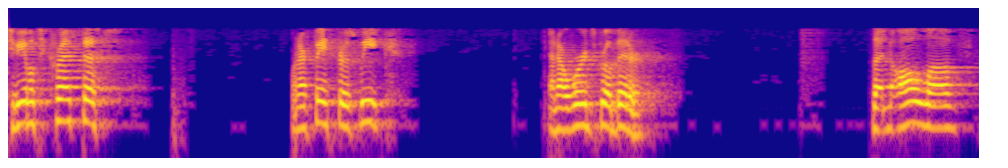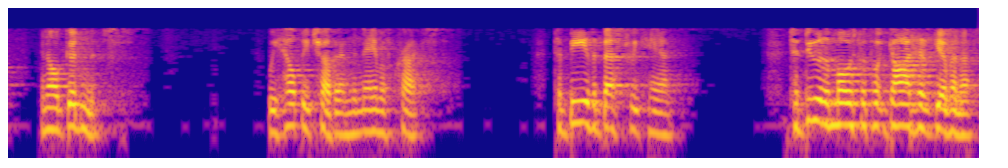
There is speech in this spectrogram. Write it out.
to be able to correct us when our faith grows weak and our words grow bitter. That in all love and all goodness, we help each other in the name of Christ to be the best we can, to do the most with what God has given us.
